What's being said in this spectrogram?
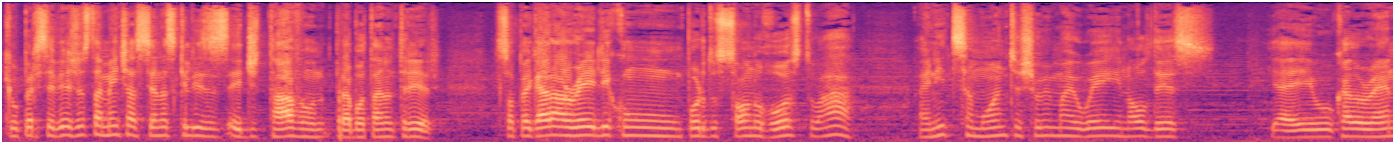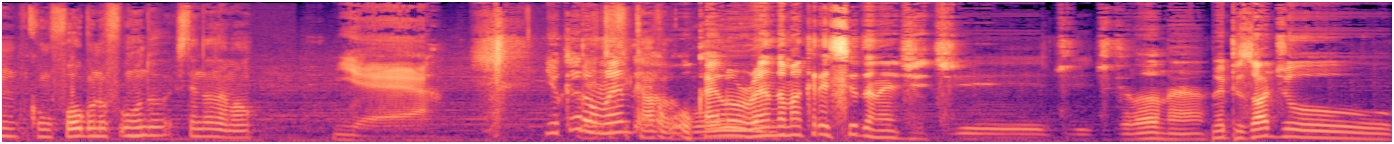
Que eu percebia justamente as cenas que eles editavam pra botar no trailer. Só pegaram a Rey ali com um pôr do sol no rosto. Ah, I need someone to show me my way in all this. E aí o Kylo Ren com fogo no fundo, estendendo a mão. Yeah. E o E Kylo Ren, ficava, o. Kylo Ren dá uma crescida, né, de, de, de, de vilão, né? No episódio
